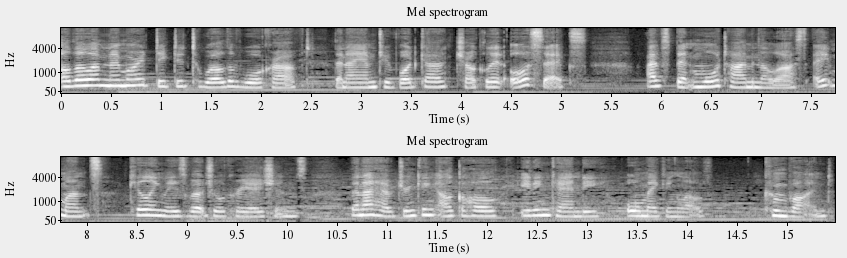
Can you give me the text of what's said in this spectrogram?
Although I'm no more addicted to World of Warcraft than I am to vodka, chocolate or sex, I've spent more time in the last 8 months killing these virtual creations than I have drinking alcohol, eating candy or making love, combined.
